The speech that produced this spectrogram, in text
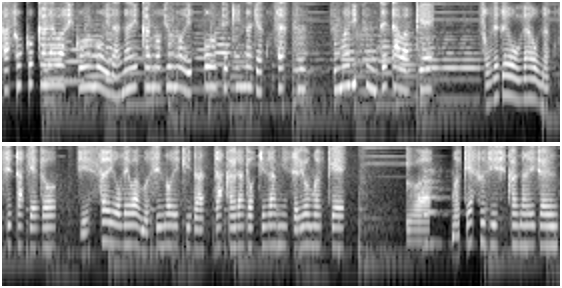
あそこからは思考もいらない彼女の一方的な虐殺。つまり積んでたわけ。それでオーラをなくしたけど、実際俺は虫の息だったからどちらにせよ負け。うわ、負け筋しかないじゃん。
